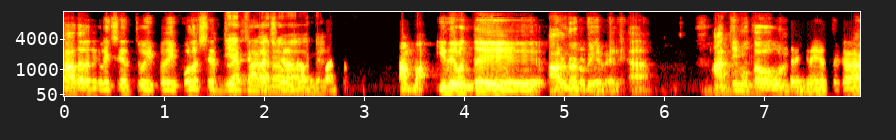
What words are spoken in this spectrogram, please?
காதலர்களை சேர்த்து வைப்பதை போல சேர்த்து. ஆமா இது வந்து ஆளுநருடைய வேலையா அதிமுகவை ஒன்றிணைக்கிறதுக்காக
